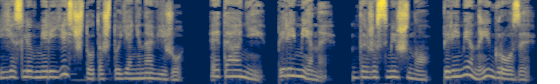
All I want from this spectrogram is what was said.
Если в мире есть что-то, что я ненавижу, это они, перемены. Даже смешно, перемены и грозы.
